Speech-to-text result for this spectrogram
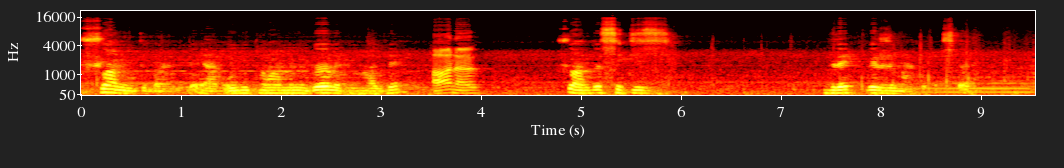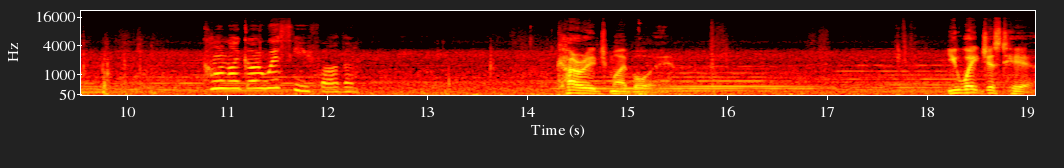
şu an itibariyle yani oyunu tamamını görmediğim halde Arno, şu anda 8 direkt veririm arkadaşlar. Can't I go with you, Father? courage, my boy. You wait just here.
